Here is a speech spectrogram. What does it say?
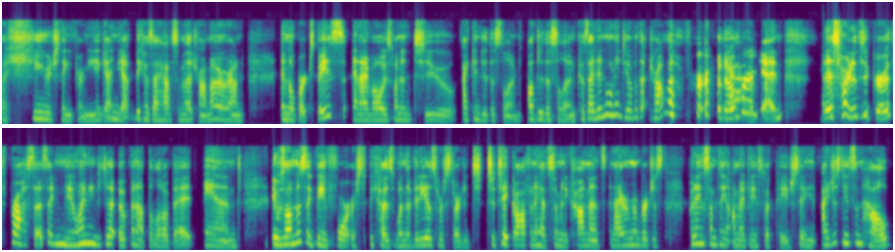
a huge thing for me again, yet, because I have some of that trauma around in the workspace and I've always wanted to I can do this alone. I'll do this alone because I didn't want to deal with that trauma over and yeah. over again. But as part of the growth process, I knew I needed to open up a little bit. And it was almost like being forced because when the videos were started to take off and I had so many comments, and I remember just putting something on my Facebook page saying, I just need some help.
